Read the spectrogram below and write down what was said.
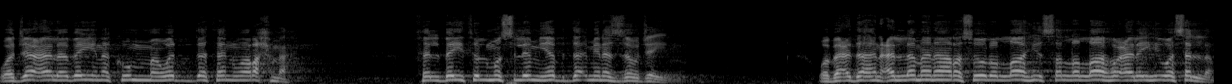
وجعل بينكم مودة ورحمة. فالبيت المسلم يبدأ من الزوجين. وبعد أن علمنا رسول الله صلى الله عليه وسلم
